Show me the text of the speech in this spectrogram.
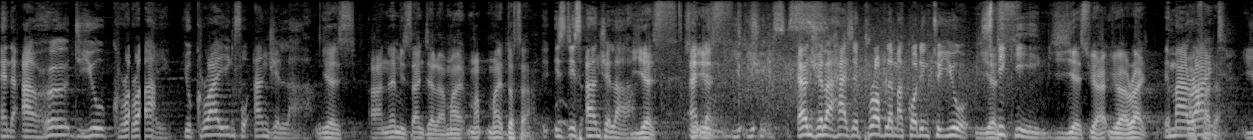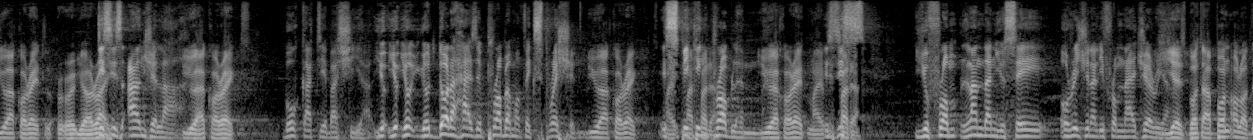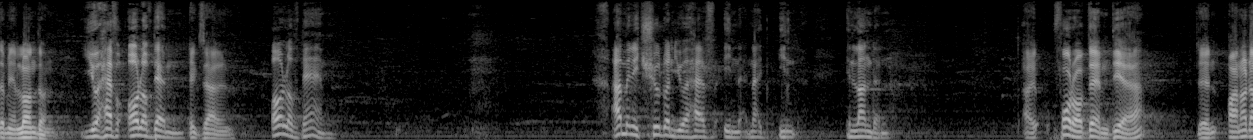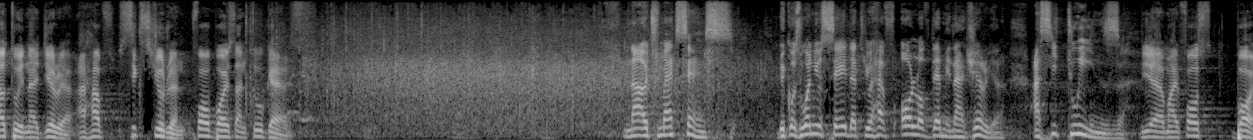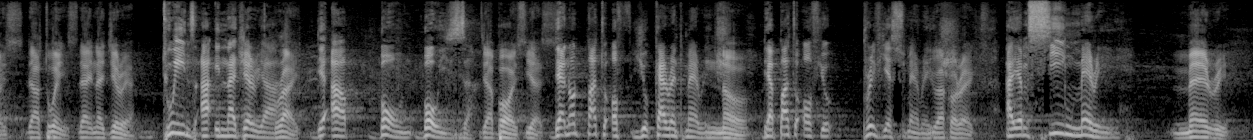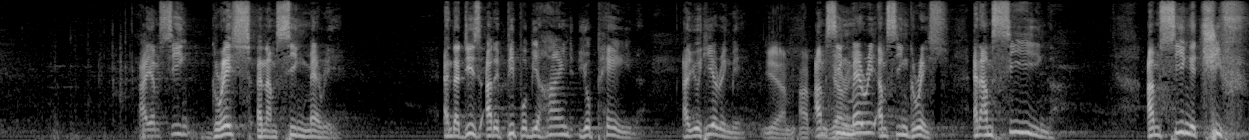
And I heard you cry. You're crying for Angela. Yes. Her name is Angela, my, my, my daughter. Is this Angela? Yes, she And uh, is. you, you, Angela has a problem according to you Yes. speaking. Yes, you are, you are right. Am I my right? father. You are correct. You are right. This is Angela. you are correct. Bokate Bashia. Your, your, your- daughter has a problem of expression. You are correct. A my- my speaking father. problem. You are correct, my Is father. this you from London? You say originally from Nigeria. Yes, but I born all of them in London. You have all of them. Exactly. All of them. How many children you have in in in London? I, four of them there, then another two in Nigeria. I have six children, four boys and two girls. Now it makes sense because when you say that you have all of them in Nigeria, I see twins. Yeah, my first boys, they are twins. They're in Nigeria. Twins are in Nigeria. Right. They are born boys. They are boys, yes. They are not part of your current marriage. No, They are part of your previous marriage. you are correct. I am seeing Mary. Mary. I am seeing Grace and I'm seeing Mary. And that these are the people behind your pain. Are you hearing me? Yeah, I'm, I'm, I'm seeing. Mary, I'm seeing Grace. And I'm seeing I'm seeing a chief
